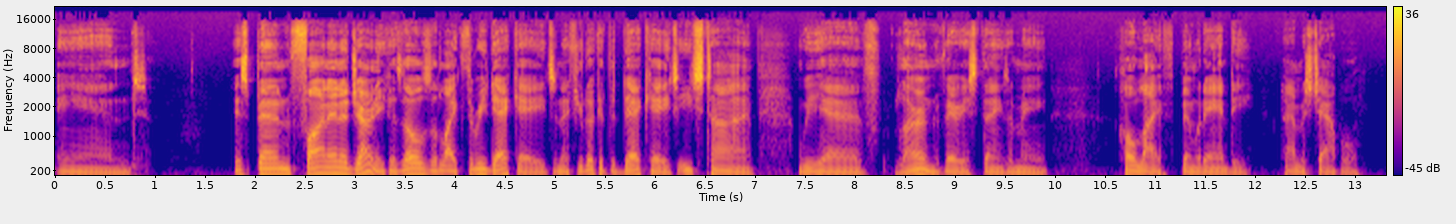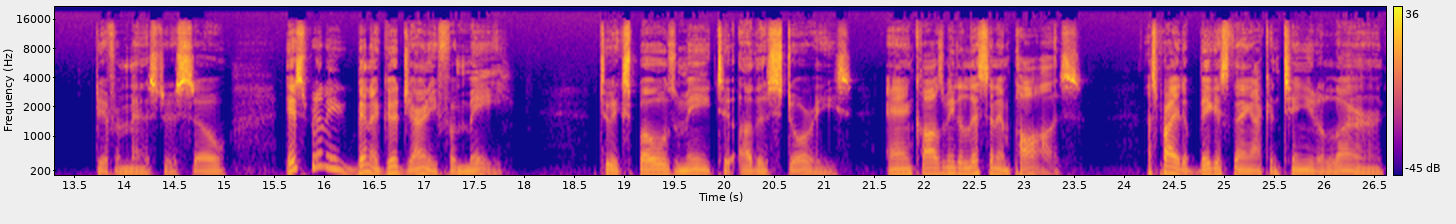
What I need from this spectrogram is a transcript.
And it's been fun and a journey because those are like three decades. And if you look at the decades, each time we have learned various things. I mean, Whole Life, been with Andy, Patmos Chapel, different ministers. So it's really been a good journey for me to expose me to other stories and cause me to listen and pause. That's probably the biggest thing I continue to learn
